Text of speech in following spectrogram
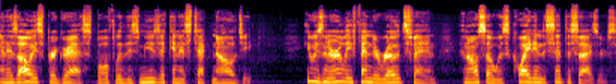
and has always progressed, both with his music and his technology. He was an early Fender Rhodes fan and also was quite into synthesizers,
